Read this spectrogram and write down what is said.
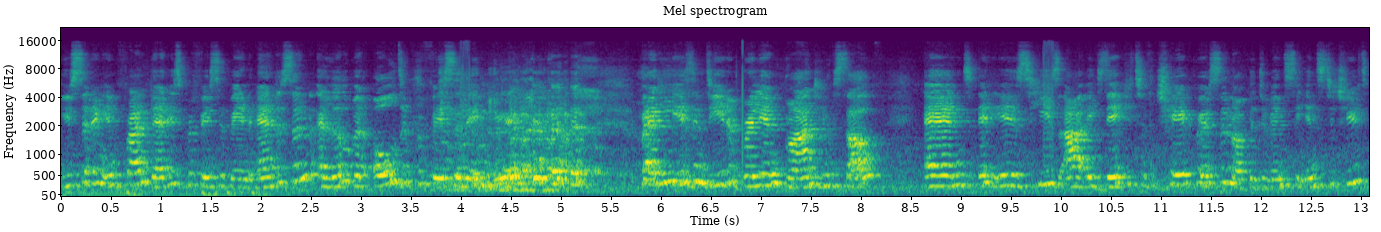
You sitting in front, that is Professor Ben Anderson, a little bit older professor than you. but he is indeed a brilliant mind himself. And it is, he's our executive chairperson of the Da Vinci Institute,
